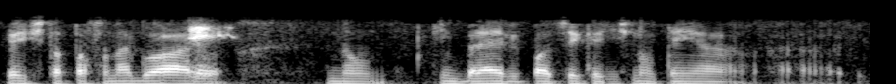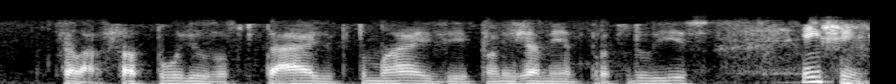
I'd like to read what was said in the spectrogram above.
Que a gente está passando agora. É. Não, que em breve pode ser que a gente não tenha, ah, sei lá, sature os hospitais e tudo mais, e planejamento para tudo isso. Enfim,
